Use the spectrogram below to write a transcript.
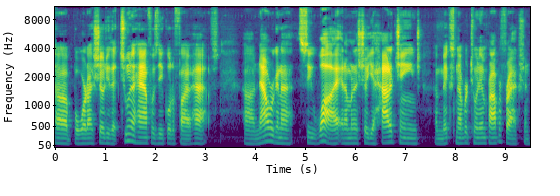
uh, board, I showed you that 2 and a half was equal to 5 halves. Uh, now we're going to see why, and I'm going to show you how to change a mixed number to an improper fraction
